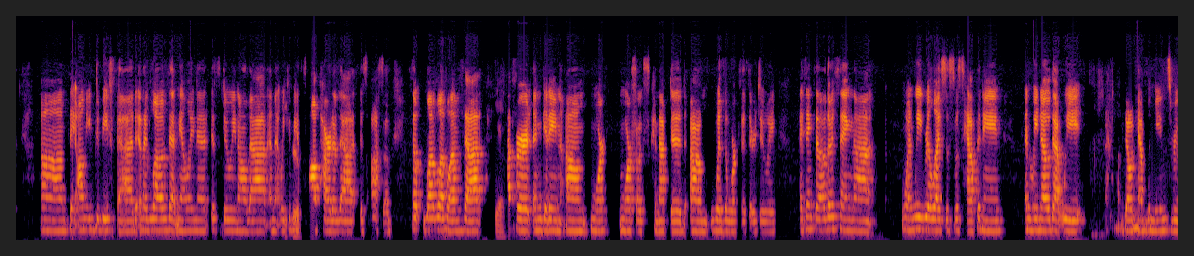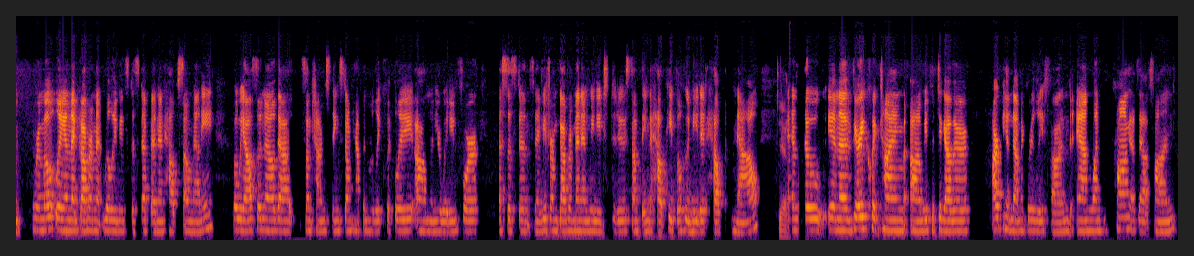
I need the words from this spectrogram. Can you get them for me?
Um, they all need to be fed. And I love that Nailing It is doing all that and that we can be a small part of that is awesome. So love, love, love that yeah. effort and getting um, more more folks connected um, with the work that they're doing. I think the other thing that when we realized this was happening and we know that we don't have the means remotely and that government really needs to step in and help so many but we also know that sometimes things don't happen really quickly um, when you're waiting for assistance maybe from government and we need to do something to help people who needed help now yeah. and so in a very quick time um, we put together our pandemic relief fund and one prong of that fund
